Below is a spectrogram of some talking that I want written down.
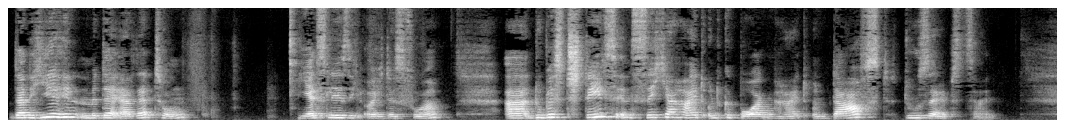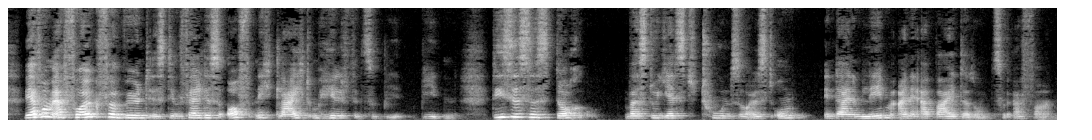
dann hier hinten mit der Errettung, jetzt lese ich euch das vor. Äh, du bist stets in Sicherheit und Geborgenheit und darfst du selbst sein. Wer vom Erfolg verwöhnt ist, dem fällt es oft nicht leicht, um Hilfe zu bieten. Dies ist es doch, was du jetzt tun sollst, um in deinem Leben eine Erweiterung zu erfahren.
